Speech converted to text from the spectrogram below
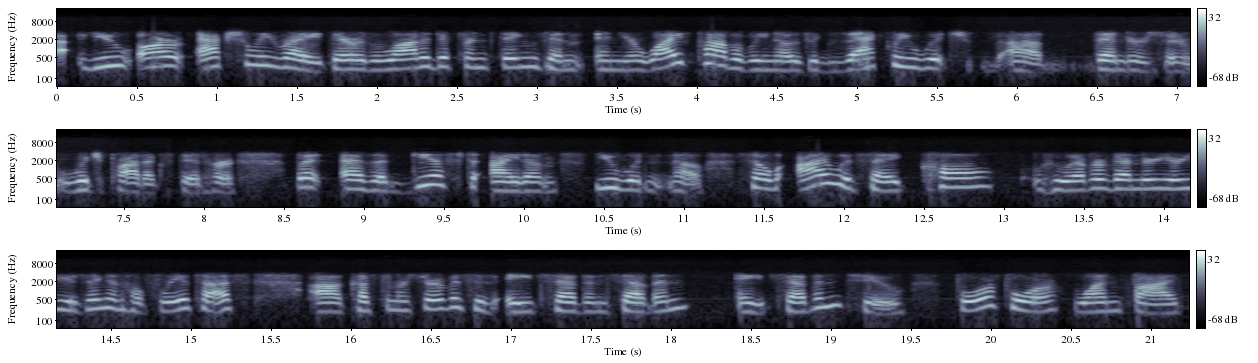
uh, you are actually right. There are a lot of different things, and and your wife probably knows exactly which uh, vendors or which products fit her. But as a gift item, you wouldn't know. So I would say call whoever vendor you're using, and hopefully it's us. Uh, customer service is eight seven seven eight seven two. 4415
